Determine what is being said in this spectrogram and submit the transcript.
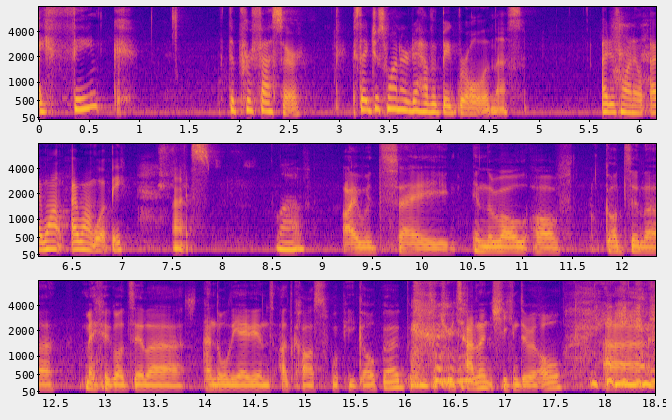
I think, the professor, because I just want her to have a big role in this. I just want to. I want. I want Whoopi. Nice. Love. I would say in the role of Godzilla, Mecha Godzilla, and all the aliens, I'd cast Whoopi Goldberg. The one's a true talent; she can do it all. Uh,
